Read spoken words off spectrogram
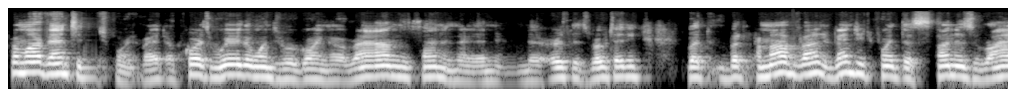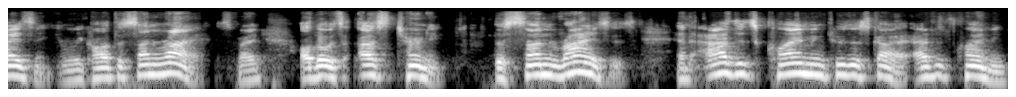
From our vantage point, right? Of course, we're the ones who are going around the sun and the, and the earth is rotating. But, but from our vantage point, the sun is rising and we call it the sunrise, right? Although it's us turning, the sun rises. And as it's climbing through the sky, as it's climbing,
